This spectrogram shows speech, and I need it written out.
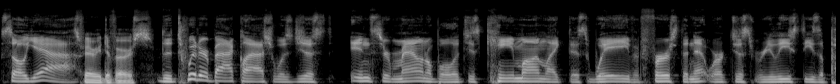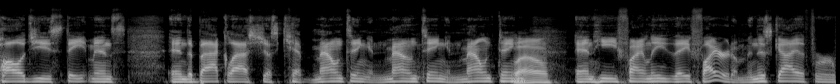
so yeah, It's very diverse. the Twitter backlash was just insurmountable. It just came on like this wave. At first, the network just released these apology statements, and the backlash just kept mounting and mounting and mounting. Wow. And he finally, they fired him. And this guy, for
